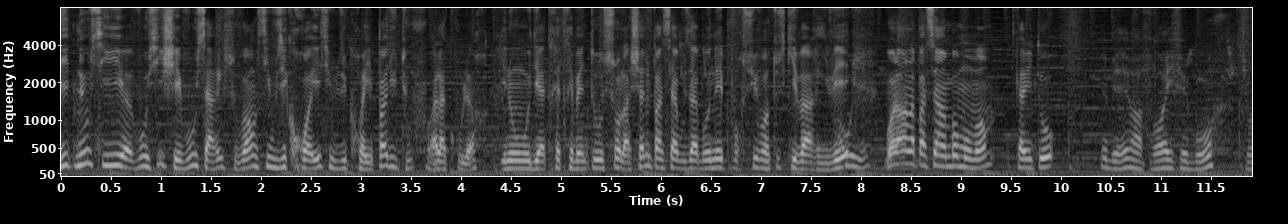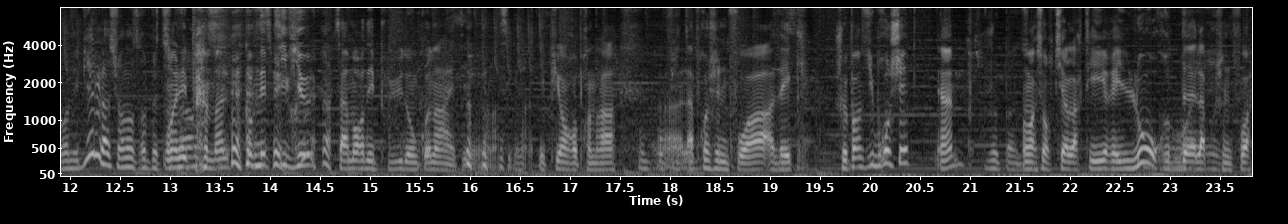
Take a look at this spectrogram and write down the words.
Dites-nous si euh, vous aussi chez vous ça arrive souvent, si vous y croyez, si vous y croyez pas du tout à la couleur. Et nous on vous dit à très très bientôt sur la chaîne, pensez à vous abonner pour suivre tout ce qui va arriver. Oui. Voilà, on a passé un bon moment. Calito, Eh bien, ma foi, il fait beau. Tu vois, on est bien là sur notre petit on est pas mal, comme des petits vieux. Ça mordait plus donc on a arrêté. Voilà. Et puis on reprendra On euh, la prochaine fois avec, je pense, du brochet. Hein je pense. on va sortir l'artillerie lourde Ouais. la prochaine fois.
